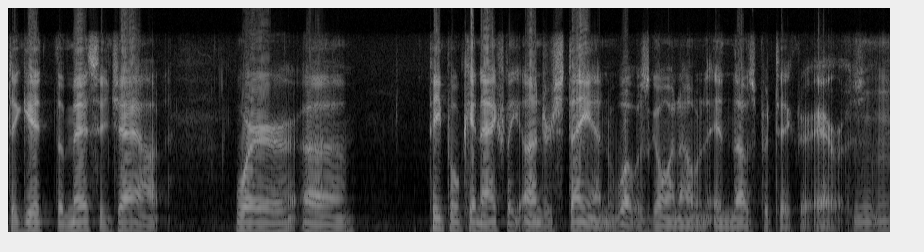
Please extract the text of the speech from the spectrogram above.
to get the message out where uh, people can actually understand what was going on in those particular eras. hmm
